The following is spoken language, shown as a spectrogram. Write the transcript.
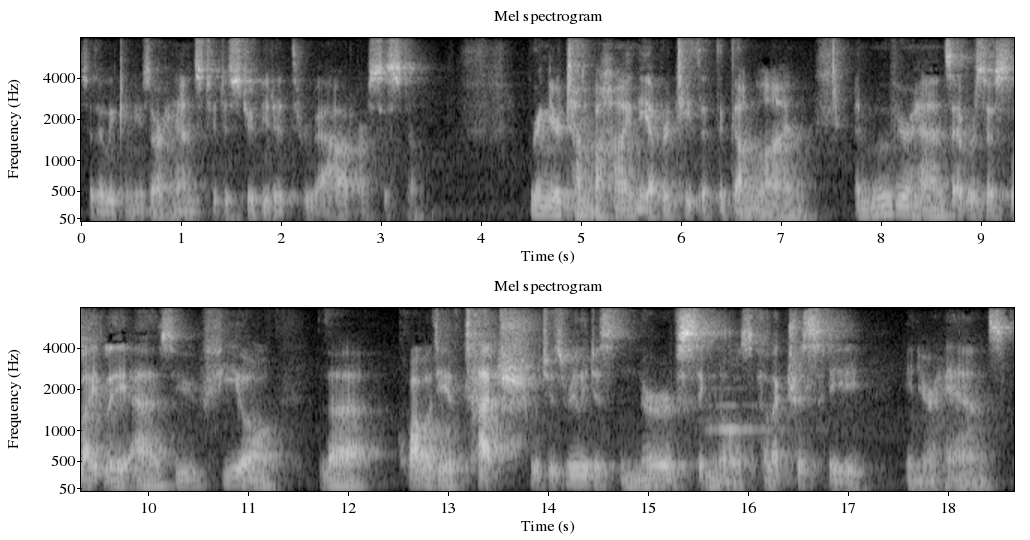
so that we can use our hands to distribute it throughout our system. Bring your tongue behind the upper teeth at the gum line and move your hands ever so slightly as you feel the quality of touch, which is really just nerve signals, electricity in your hands.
